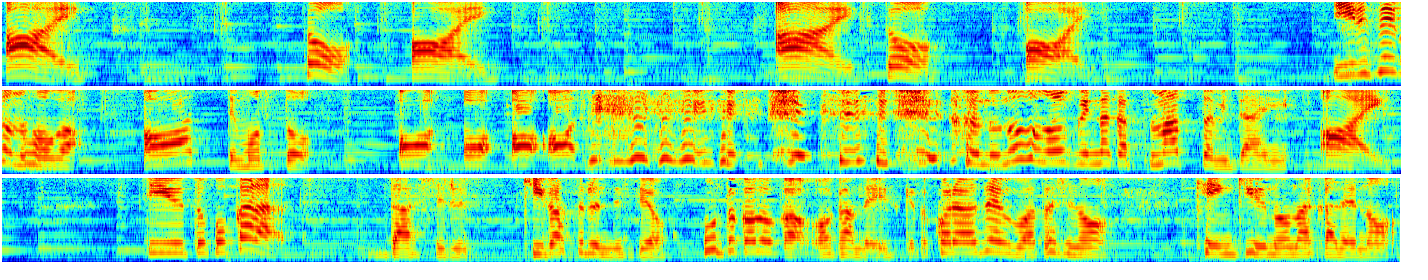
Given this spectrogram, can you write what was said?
I と I、I と I。イギリス英語の方が、あってもっと、あ、あ、あ、あって あの、喉の奥になんか詰まったみたいに、I っていうとこから出してる気がするんですよ。本当かどうかわかんないですけど、これは全部私の研究の中での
